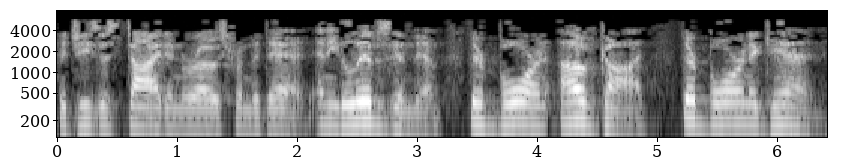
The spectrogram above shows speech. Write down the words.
that Jesus died and rose from the dead, and He lives in them. They're born of God. They're born again.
